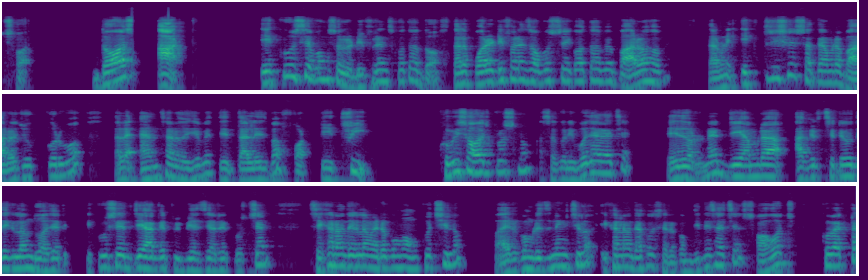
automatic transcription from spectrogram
ছয়। দশ, আট। একুশ এবং ষোলো ডিফারেন্স কত? দশ। তাহলে পরে ডিফারেন্স অবশ্যই কত হবে? বারো হবে। তার মানে একত্রিশের সাথে আমরা বারো যোগ করব, তাহলে অ্যান্সার হয়ে যাবে তেতাল্লিশ বা ফর্টি থ্রি খুবই সহজ প্রশ্ন, আশা করি বোঝা গেছে। এই ধরনের যে আমরা আগের সেটাও দেখলাম দু হাজার একুশের যে আগের প্রিভিয়াস ইয়ারের কোশ্চেন সেখানেও দেখলাম এরকম অঙ্ক ছিল বা এরকম রিজনিং ছিল। এখানেও দেখো সেরকম জিনিস আছে, সহজ, খুব একটা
